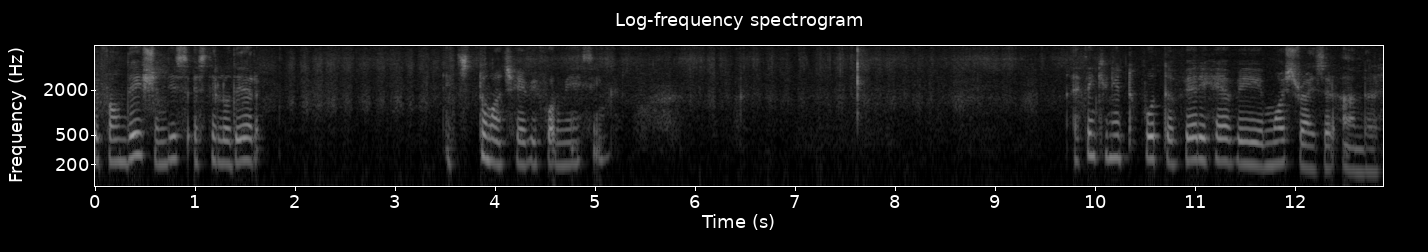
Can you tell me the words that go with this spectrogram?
The foundation this Estee Lauder it's too much heavy for me I think I think you need to put a very heavy moisturizer under.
